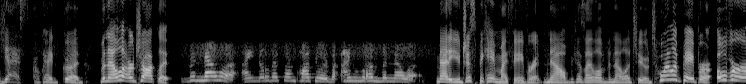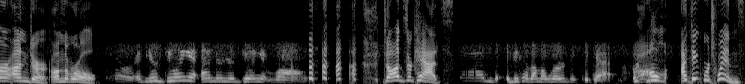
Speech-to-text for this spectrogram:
Yes. Okay, good. Vanilla or chocolate? Vanilla. I know that's unpopular, but I love vanilla. Maddie, you just became my favorite now because I love vanilla too. Toilet paper, over or under on the roll? Sir, if you're doing it under, you're doing it wrong. Dogs or cats? Dogs, because I'm allergic to cats. Oh, I think we're twins.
